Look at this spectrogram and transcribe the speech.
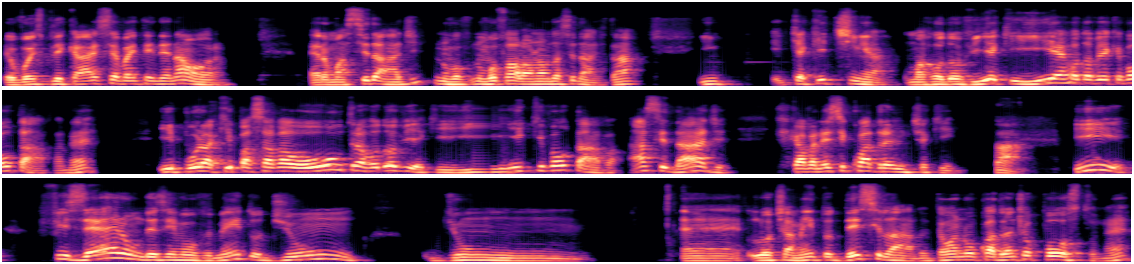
eu vou explicar e você vai entender na hora. Era uma cidade, não vou, não vou falar o nome da cidade, tá? Que aqui tinha uma rodovia que ia e a rodovia que voltava, né? E por aqui passava outra rodovia que ia e que voltava. A cidade ficava nesse quadrante aqui. Tá. E fizeram um desenvolvimento de um de um é, loteamento desse lado, então é no quadrante oposto, né?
